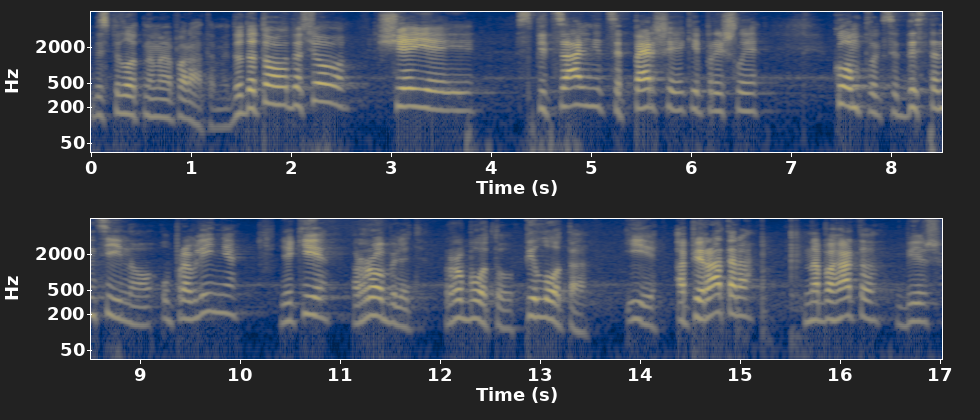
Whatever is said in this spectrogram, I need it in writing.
безпілотними апаратами. Додатково до цього ще є і спеціальні, це перші, які прийшли, комплекси дистанційного управління, які роблять роботу пілота і оператора набагато більш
